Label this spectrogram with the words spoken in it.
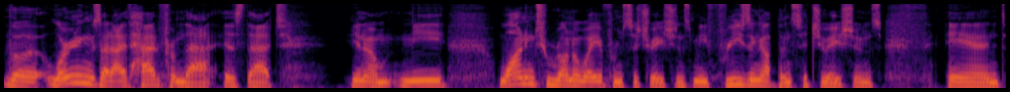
the learnings that I've had from that is that you know me wanting to run away from situations, me freezing up in situations, and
